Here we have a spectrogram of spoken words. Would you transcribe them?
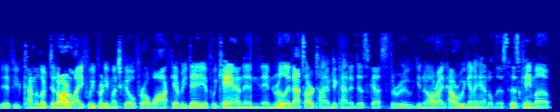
if you kind of looked at our life, we pretty much go for a walk every day if we can, and and really that's our time to kind of discuss through, you know, all right, how are we going to handle this? This came up,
